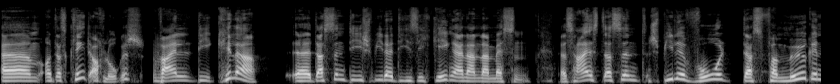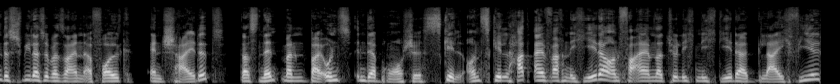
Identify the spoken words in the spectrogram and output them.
Ähm, und das klingt auch logisch, weil die Killer äh, das sind die Spieler, die sich gegeneinander messen. Das heißt, das sind Spiele, wo das Vermögen des Spielers über seinen Erfolg entscheidet. das nennt man bei uns in der Branche Skill. Und Skill hat einfach nicht jeder und vor allem natürlich nicht jeder gleich viel.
